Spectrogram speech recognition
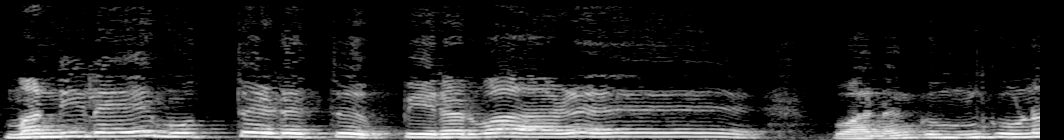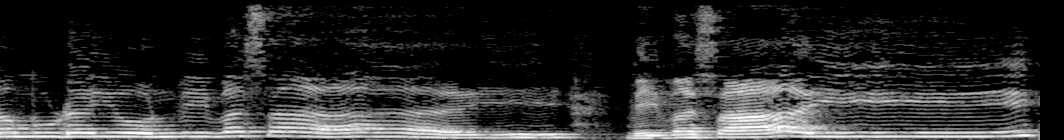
மண்ணிலே முத்தெடுத்து பிறர் வாழ. வணங்கும் குணமுடையோன் விவசாயி விவசாயி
